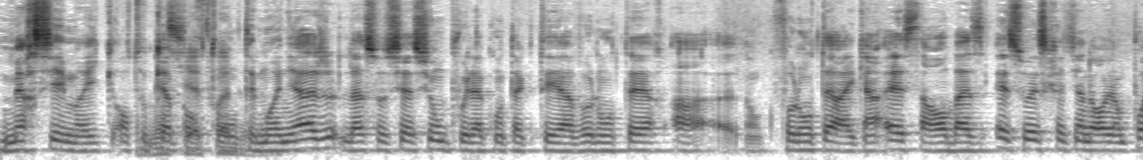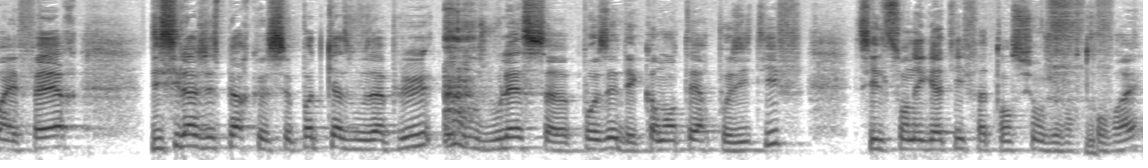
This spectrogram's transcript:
Merci Émeric, en tout cas pour ton témoignage. L'association, vous pouvez la contacter à volontaire, à, euh, donc volontaire avec un s, soschrétiendorient.fr. D'ici là, j'espère que ce podcast vous a plu. Je vous laisse euh, poser des commentaires positifs. S'ils sont négatifs, attention, je vous retrouverai.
